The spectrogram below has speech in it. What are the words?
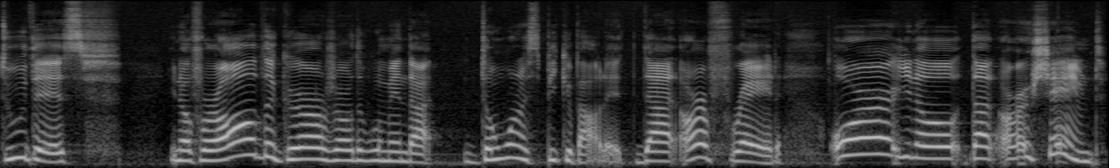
do this, you know, for all the girls or the women that don't want to speak about it, that are afraid, or, you know, that are ashamed.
